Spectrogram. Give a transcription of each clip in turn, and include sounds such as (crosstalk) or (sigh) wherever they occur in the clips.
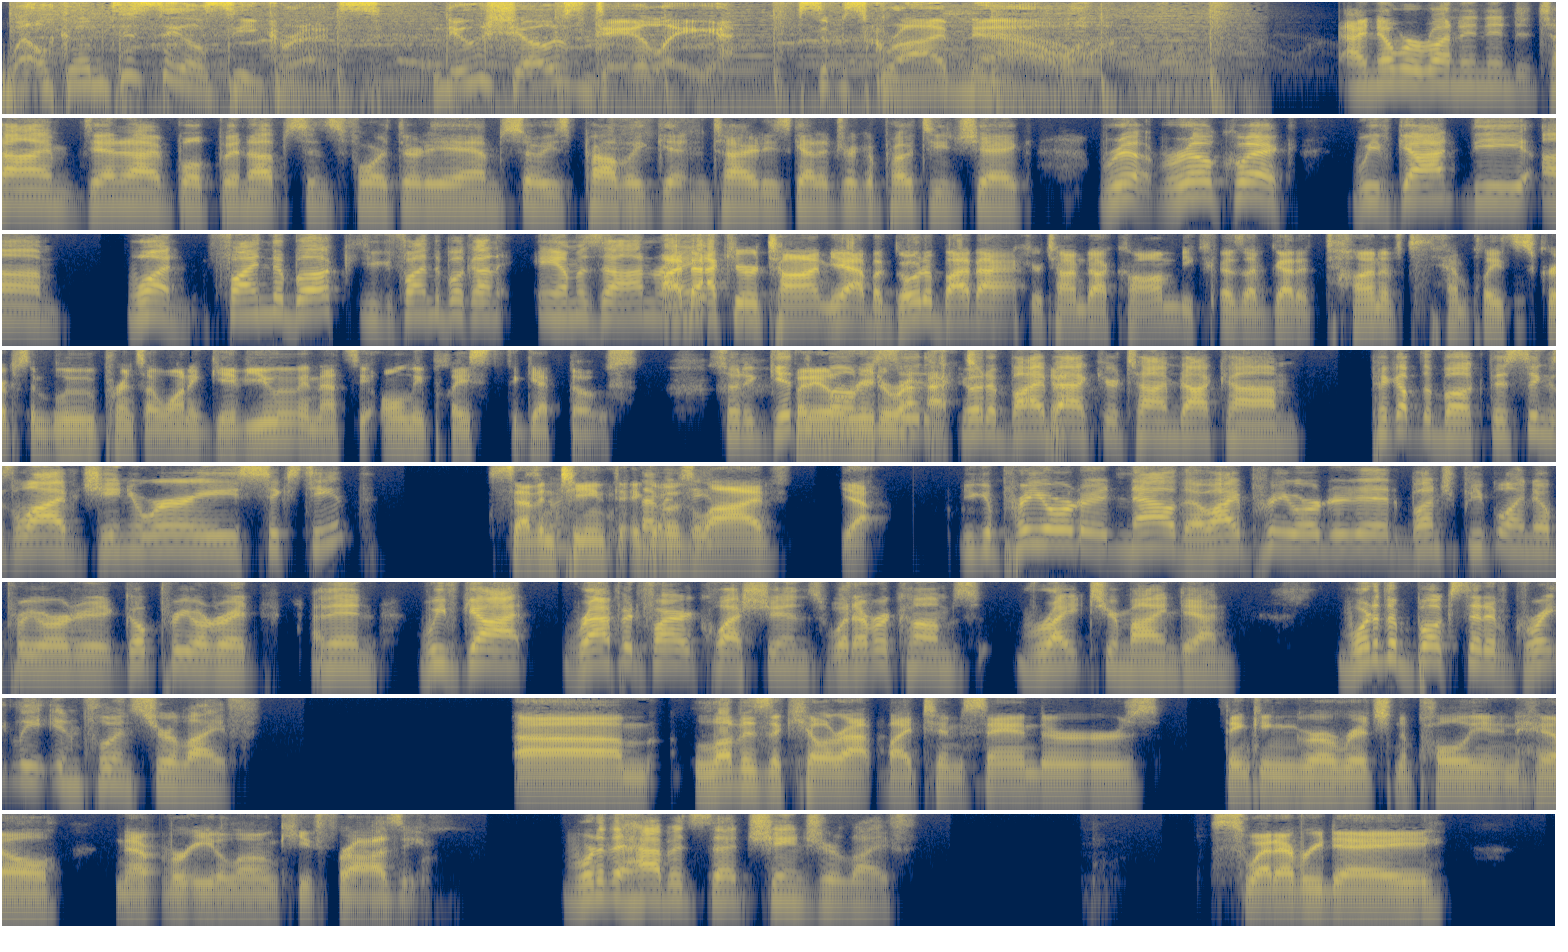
Welcome to Sales Secrets. New shows daily. Subscribe now. I know we're running into time. Dan and I have both been up since 4:30 a.m., so he's probably getting tired. He's got to drink a protein shake. Real, real quick, we've got the um one. Find the book. You can find the book on Amazon. Right? Buy back your time. Yeah, but go to buybackyourtime.com because I've got a ton of templates, scripts, and blueprints I want to give you, and that's the only place to get those. So to get But the it'll bonuses, redirect. go to buybackyourtime.com. Pick up the book. This thing's live January 16th. 17th, it goes 17th? live. Yeah. You can pre-order it now, though. I pre-ordered it. A bunch of people I know pre-ordered it. Go pre-order it, and then we've got rapid fire questions. Whatever comes right to your mind, Dan. What are the books that have greatly influenced your life? Um, Love is a Killer app by Tim Sanders, Think and Grow Rich, Napoleon Hill, Never Eat Alone, Keith Ferrazzi. What are the habits that change your life? Sweat every day,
